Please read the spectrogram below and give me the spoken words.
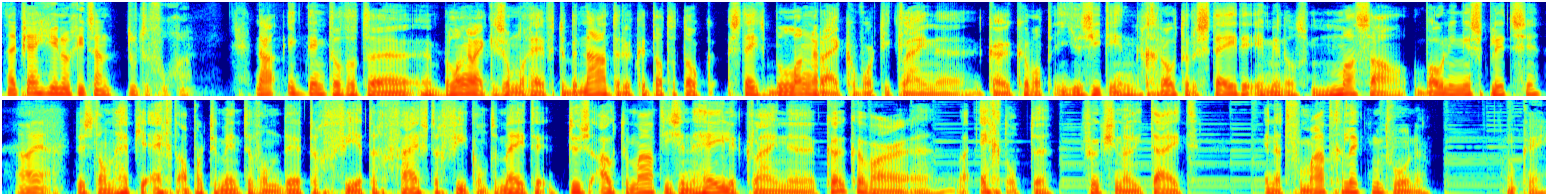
heb jij hier nog iets aan toe te voegen? Nou, ik denk dat het eh, belangrijk is om nog even te benadrukken dat het ook steeds belangrijker wordt, die kleine keuken. Want je ziet in grotere steden inmiddels massaal woningen splitsen. Oh ja. Dus dan heb je echt appartementen van 30, 40, 50 vierkante meter. Dus automatisch een hele kleine keuken waar, eh, waar echt op de functionaliteit en het formaat gelekt moet worden. Oké.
